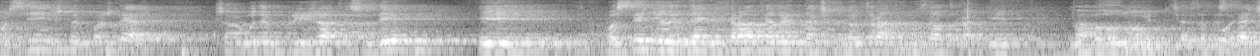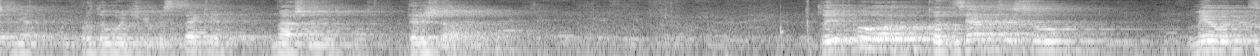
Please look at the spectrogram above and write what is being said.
посієш, то й пожнеш. Що ми будемо приїжджати сюди і посиділи, день втратили, значить ми втратимо завтра і на головному це забезпечення продовольчої безпеки нашої держави. До якого консенсусу ми, от,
